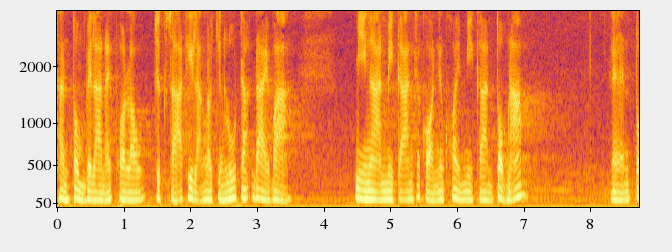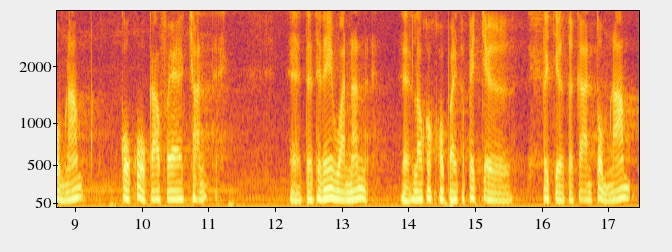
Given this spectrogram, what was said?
ท่านต้มเวลาไหนพอเราศึกษาที่หลังเราจึงรู้ได้ว่า มีงานมีการซะก่อนยังค่อยมีการต้มน้ำต้มน้ำโกโก้กาแฟชันแต่ทีนี้วันนั้นเราก็เข้าไปก็ไปเจอไปเจอกับการต้มน้ำ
